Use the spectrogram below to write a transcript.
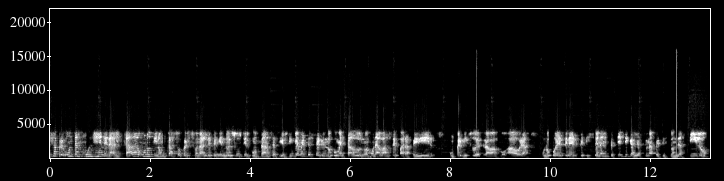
esa pregunta es muy general. Cada uno tiene un caso personal dependiendo de sus circunstancias y el simplemente ser indocumentado no es una base para pedir un permiso de trabajo. Ahora, uno puede tener peticiones específicas, ya sea una petición de asilo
